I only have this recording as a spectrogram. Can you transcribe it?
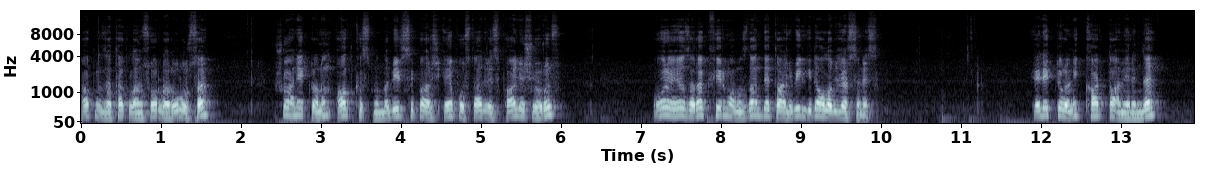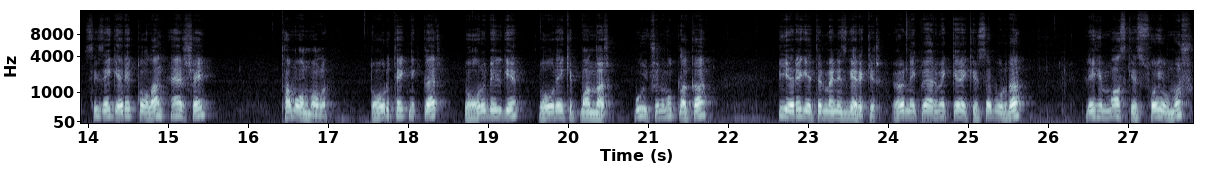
aklınıza takılan sorular olursa şu an ekranın alt kısmında bir sipariş e-posta adresi paylaşıyoruz. Oraya yazarak firmamızdan detaylı bilgi de alabilirsiniz. Elektronik kart tamirinde size gerekli olan her şey tam olmalı. Doğru teknikler, doğru bilgi, doğru ekipmanlar. Bu üçünü mutlaka bir yere getirmeniz gerekir. Örnek vermek gerekirse burada lehim maskesi soyulmuş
